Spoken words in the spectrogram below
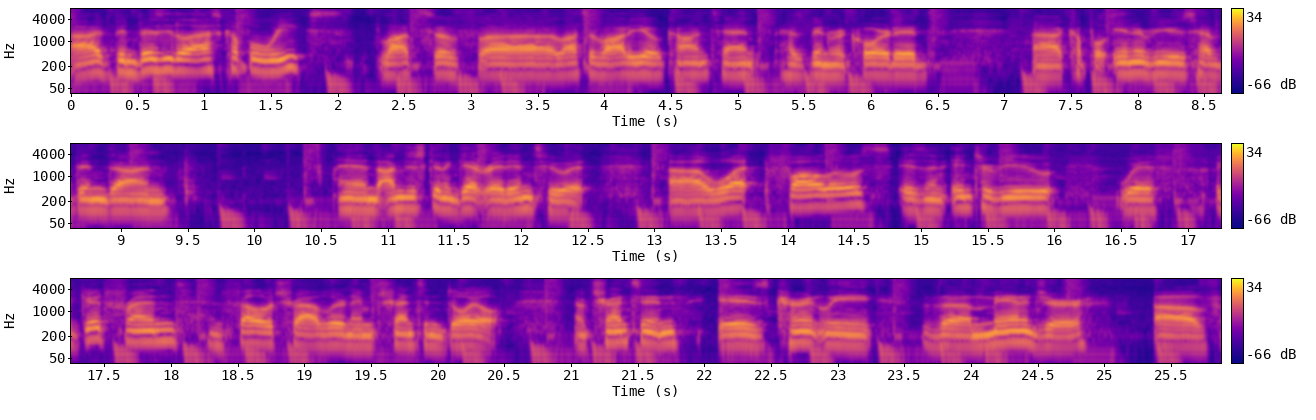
I've been busy the last couple weeks. Lots of uh, lots of audio content has been recorded. Uh, a couple interviews have been done, and I'm just gonna get right into it. Uh, what follows is an interview with a good friend and fellow traveler named Trenton Doyle. Now, Trenton is currently the manager of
